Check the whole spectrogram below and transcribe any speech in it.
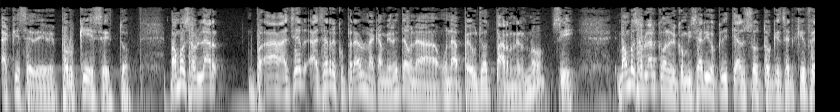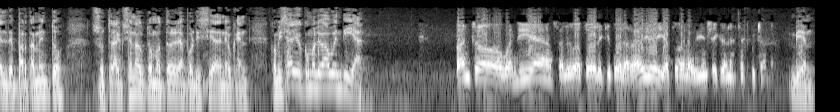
¿A qué se debe? ¿Por qué es esto? Vamos a hablar. Ah, ayer, ayer recuperaron una camioneta, una, una Peugeot Partner, ¿no? Sí. Vamos a hablar con el comisario Cristian Soto, que es el jefe del departamento Sustracción Automotor de la Policía de Neuquén. Comisario, ¿cómo le va? Buen día. Pancho, buen día. Saludo a todo el equipo de la radio y a toda la audiencia que nos está escuchando. Bien.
